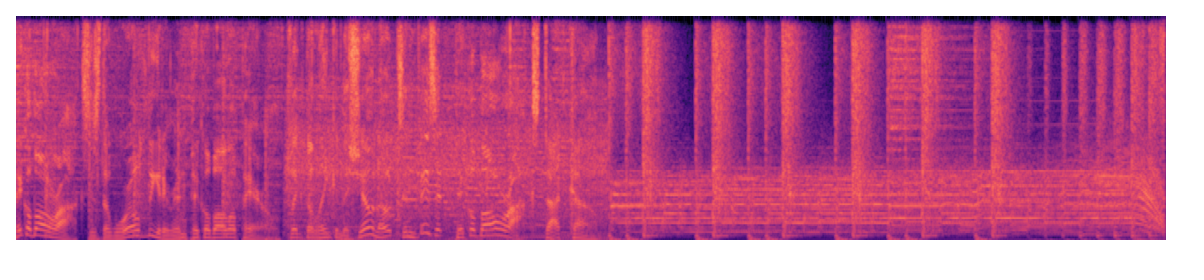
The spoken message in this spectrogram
Pickleball Rocks is the world leader in pickleball apparel. Click the link in the show notes and visit pickleballrocks.com.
